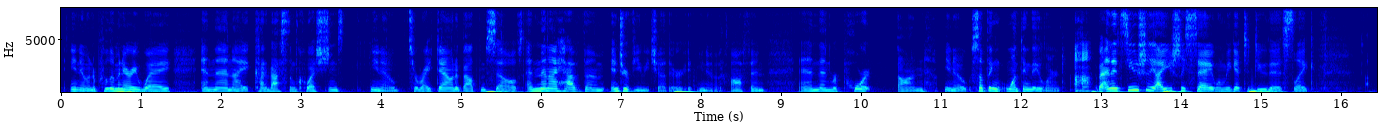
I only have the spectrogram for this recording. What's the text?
you know, in a preliminary way, and then I kind of ask them questions you know to write down about themselves and then i have them interview each other you know often and then report on you know something one thing they learned. Uh-huh. And it's usually i usually say when we get to do this like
